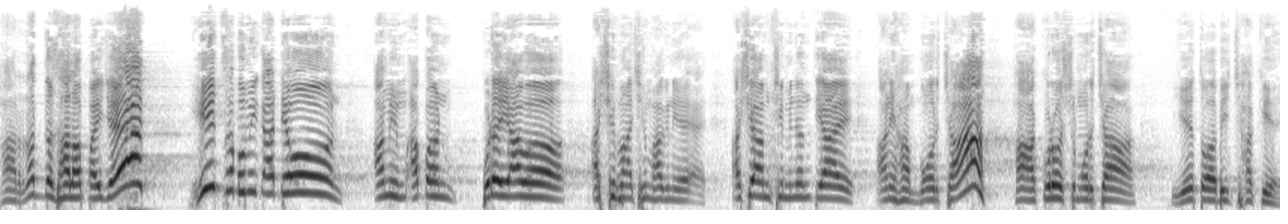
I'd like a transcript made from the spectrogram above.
हा रद्द झाला पाहिजे. हीच भूमिका ठेवून आम्ही आपण पुढे यावं अशी माझी मागणी आहे. अशी आमची विनंती आहे आणि हा मोर्चा हा आक्रोश मोर्चा येतो अभि झाकी आहे.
